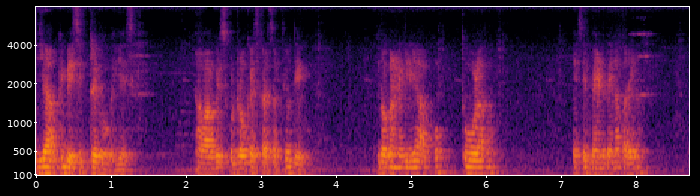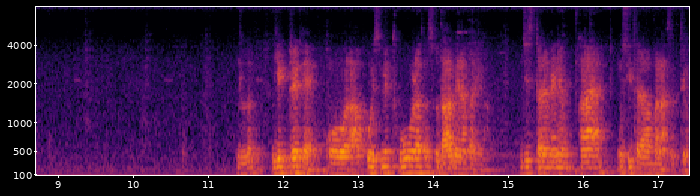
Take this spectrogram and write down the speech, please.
ये आपकी बेसिक ट्रिक हो गई है इसकी। अब आप इसको ड्रॉ कैसे कर सकते हो, देखो। ड्रॉ करने के लिए आपको थोड़ा सा ऐसे बेंड देना पड़ेगा। मतलब ये ट्रिक है और आपको इसमें थोड़ा सा सुधार देना पड़ेगा। जिस तरह मैंने बनाया है उसी तरह आप बना सकते हो।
